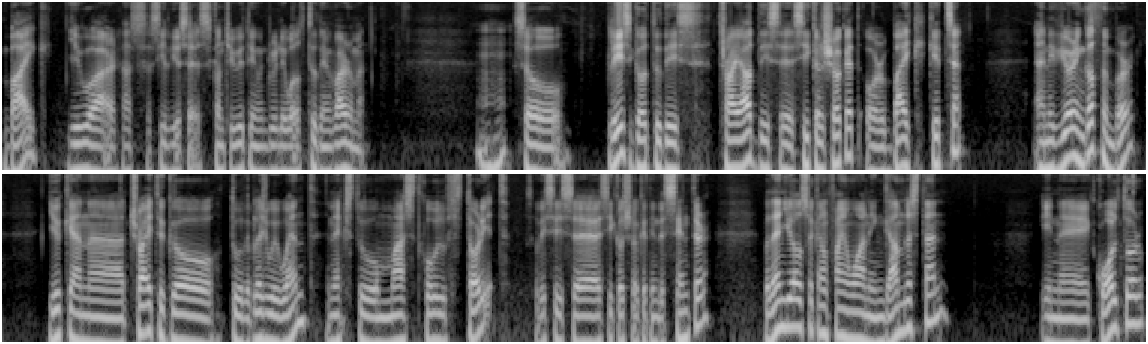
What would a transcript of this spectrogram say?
bike, you are, as Silvio says, contributing really well to the environment. Mm-hmm. So please go to this, try out this uh, Cykelköket or Bike Kitchen. And if you're in Gothenburg, you can uh, try to go to the place we went next to Masthuggstorget. So this is uh, Cykelköket in the center. But then you also can find one in Gamlestan, in uh, Kåltorp,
